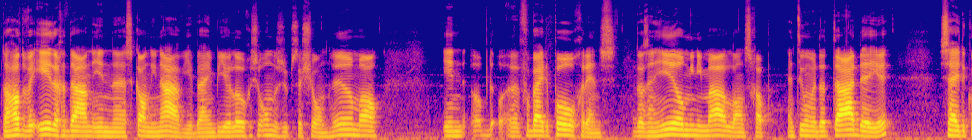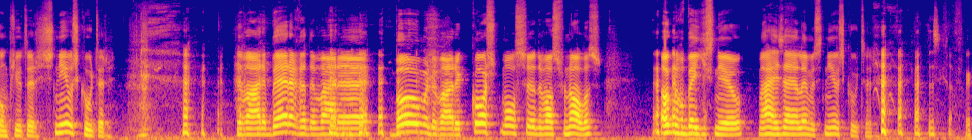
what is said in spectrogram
Dat hadden we eerder gedaan in eh, Scandinavië bij een biologisch onderzoeksstation. Helemaal in, op de, voorbij de Poolgrens. Dat is een heel minimaal landschap. En toen we dat daar deden, zei de computer sneeuwscooter. er waren bergen, er waren bomen, er waren korstmossen, er was van alles. Ook nog een beetje sneeuw, maar hij zei alleen maar sneeuwscooter. dat is grappig.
